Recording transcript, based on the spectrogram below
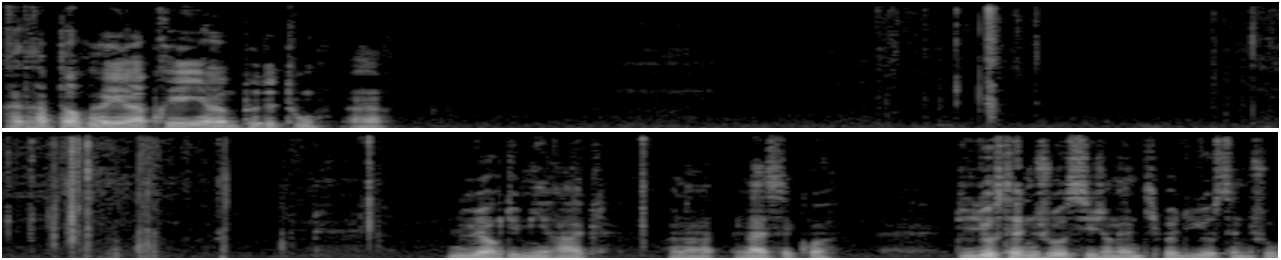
Red Raptor. Et après il y a un peu de tout. Hein. Lueur du miracle. Voilà, là c'est quoi? Du Yosenju aussi, j'en ai un petit peu du Yosenju.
